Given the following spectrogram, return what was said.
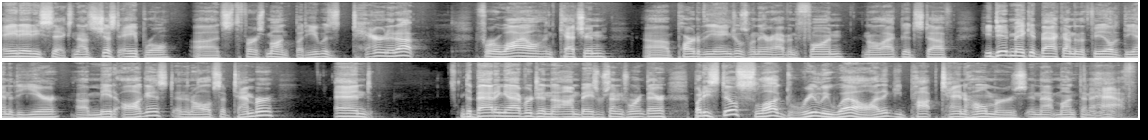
886. Now it's just April. Uh, it's the first month, but he was tearing it up. for a while and catching uh, part of the Angels when they were having fun and all that good stuff. He did make it back onto the field at the end of the year, uh, mid August, and then all of September. And the batting average and the on base percentage weren't there, but he still slugged really well. I think he popped 10 homers in that month and a half,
